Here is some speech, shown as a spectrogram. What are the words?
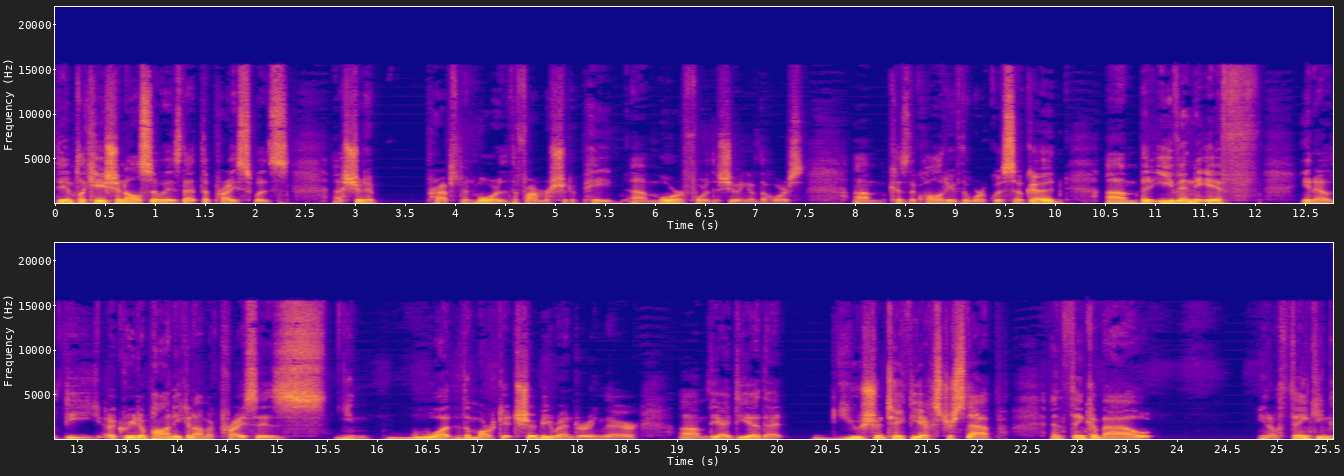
the implication also is that the price was, uh, should have perhaps been more, that the farmer should have paid uh, more for the shoeing of the horse, because um, the quality of the work was so good. Um, but even if, you know, the agreed upon economic price is you know, what the market should be rendering there. Um, the idea that you should take the extra step and think about, you know, thanking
